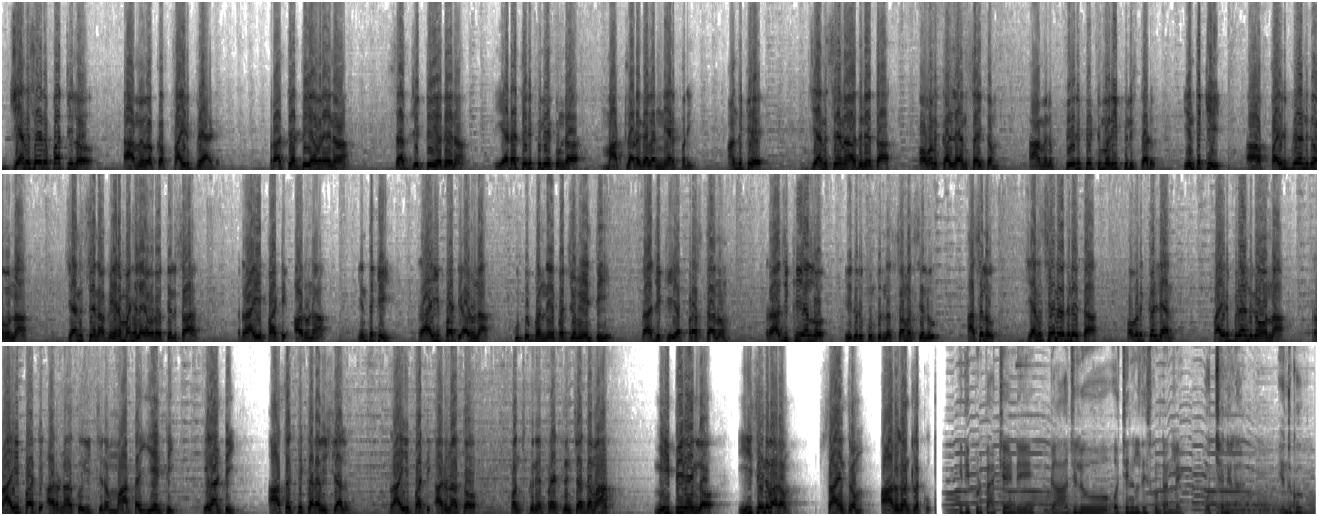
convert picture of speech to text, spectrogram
జనసేన పార్టీలో ఆమె ఒక ఫైర్ బ్రాండ్. ప్రత్యర్థి ఎవరైనా సబ్జెక్టు ఏదైనా ఎడతెరిపి లేకుండా మాట్లాడగల నేర్పరి. అందుకే జనసేన అధినేత పవన్ కళ్యాణ్ సైతం ఆమెను పేరు పెట్టి మరీ పిలుస్తాడు. ఇంతకీ ఆ ఫైర్ బ్రాండ్గా ఉన్న జనసేన వీర మహిళ ఎవరో తెలుసా? రాయిపాటి అరుణ. ఇంతకీ రాయిపాటి అరుణ కుటుంబ నేపథ్యం ఏంటి? రాజకీయ ప్రస్థానం? రాజకీయాల్లో ఎదుర్కొంటున్న సమస్యలు. అసలు జనసేన అధినేత పవన్ కళ్యాణ్ ఫైర్ బ్రాండ్గా ఉన్న రాయిపాటి అరుణకు ఇచ్చిన మాట ఏంటి? ఇలాంటి ఆసక్తికర విషయాలు రాయిపాటి అరుణతో పంచుకునే ప్రయత్నం చేద్దామా? మీ పీ లో ఈ శనివారం సాయంత్రం ఆరు గంటలకు. ఇది ఇప్పుడు ప్యాక్ చేయండి. గాజులు వచ్చే నెల తీసుకుంటానులే. వచ్చే నెల? ఎందుకు?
